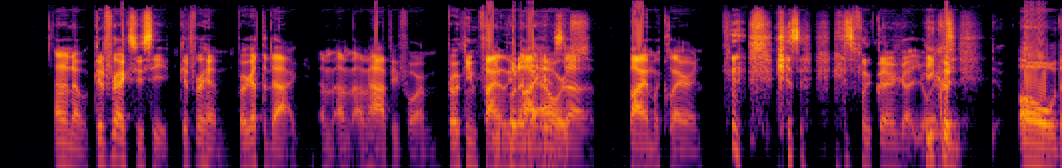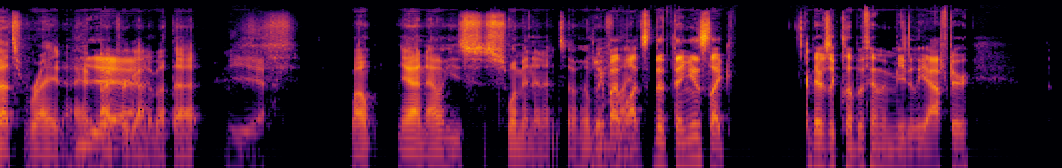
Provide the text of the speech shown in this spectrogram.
I don't know. Good for XQC. Good for him. Bro got the bag. I'm I'm, I'm happy for him. Bro can finally buy his uh, buy a McLaren because his McLaren got yours. He could. Oh, that's right. I, I forgot about that. Yeah. Well, yeah. Now he's swimming in it, so he'll be buy fine. lots. The thing is, like, there's a clip of him immediately after.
